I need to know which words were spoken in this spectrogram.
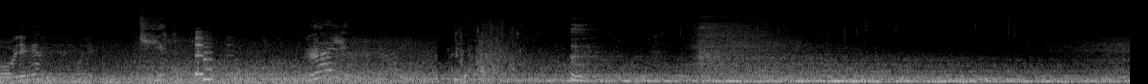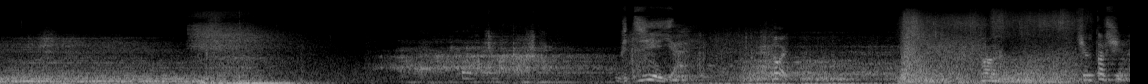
Оливер? Кит? Райли? Где А, чертовщина.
